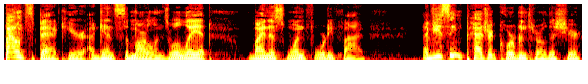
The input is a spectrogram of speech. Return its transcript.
Bounce back here against the Marlins. We'll lay it minus 145. Have you seen Patrick Corbin throw this year?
